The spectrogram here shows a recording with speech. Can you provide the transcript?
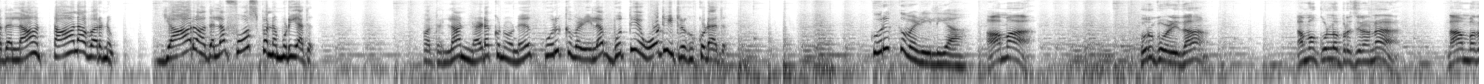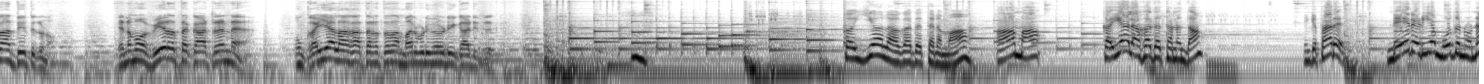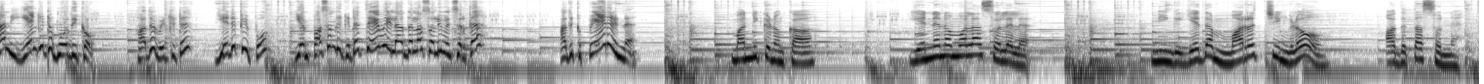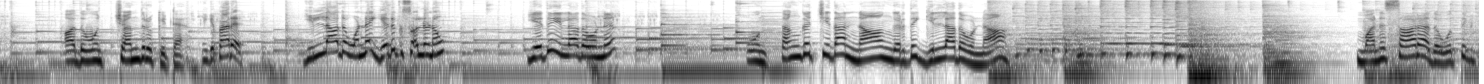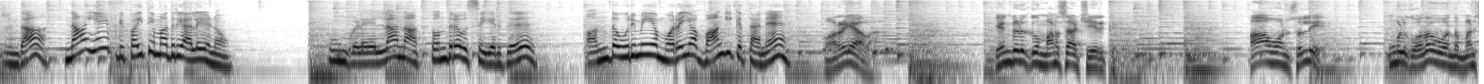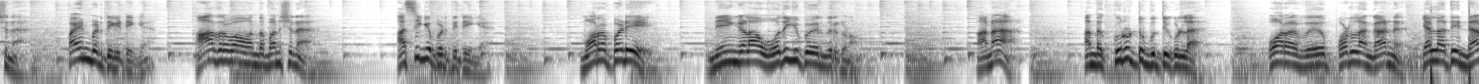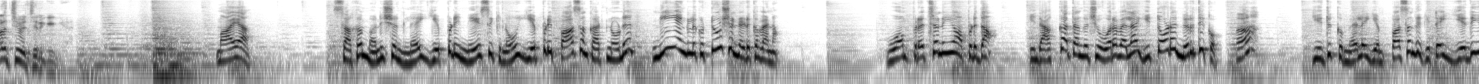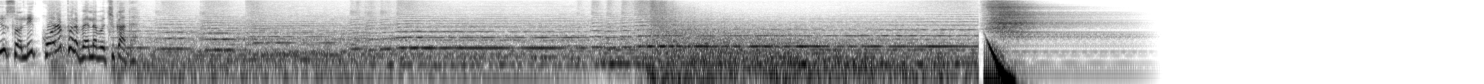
அதெல்லாம் தானா வரணும். யாரும் அதெல்லாம் ஃபோர்ஸ் பண்ண முடியாது. அதெல்லாம் நடக்கணும்னு குறுக்கு வழியில புத்தியை ஓட்டிட்டு இருக்க கூடாது. குறுக்கு வழி இல்லையா? ஆமா. குறுக்கு வழிதான். நமக்குள்ள பிரச்சனைனா நாம தான் தீர்த்துக்கணும். என்னமோ வீரத்தை காட்டுறேன்னு உன் கையால் ஆகாத்தனத்தை தான் மறுபடியும் மறுபடியும் காட்டிட்டு இருக்கு. கையால் ஆகாத தனமா ஆமா. கையால் ஆகாத தனம் தான் இங்க பாரு நேரடியா மோதணும்னா நீ என்கிட்ட மோதிக்கோ. அதை விட்டுட்டு எதுக்கு இப்போ? என் பசங்க கிட்ட தேவையில்லாதெல்லாம் சொல்லி வச்சிருக்க? அதுக்கு பேர் என்ன? மன்னிக்கணும்க்கா என்னென்னமோலாம் சொல்லல. நீங்க எதை மறைச்சீங்களோ அதைத்தான் சொன்னேன். அதுவும் சந்துரு கிட்ட. இங்க பாரு. இல்லாத ஒன்ன எதுக்கு சொல்லணும்? எது இல்லாத ஒண்ணு உன் தங்கச்சி தான் நாங்கிறது இல்லாத ஒண்ணா? மனசார அதை ஒத்துக்கிட்டு இருந்தா நான் ஏன் இப்படி பைத்திய மாதிரி அலையணும்? உங்களை எல்லாம் நான் தொந்தரவு செய்யறது அந்த உரிமையை முறையா வாங்கிக்கத்தானே? முறையாவா? எங்களுக்கும் மனசாட்சி இருக்கு. ஆவோன்னு சொல்லி உங்களுக்கு உதவு வந்த மனுஷனை பயன்படுத்திக்கிட்டீங்க. ஆதரவா வந்த மனுஷனை அசிங்கப்படுத்திட்டீங்க. முறைப்படி நீங்களா ஒதுங்கி போயிருந்திருக்கணும். ஆனா அந்த குருட்டு புத்திக்குள்ள உறவு பொடலங்கான்னு எல்லாத்தையும் நிறைச்சு வச்சிருக்கீங்க. மாயா சக மனுஷங்களை எப்படி நேசிக்கணும் எப்படி பாசம் காட்டணும்னு நீ எங்களுக்கு டியூஷன் எடுக்க வேணாம். உன் பிரச்சனையும் அப்படிதான். இந்த அக்கா தங்கச்சி உறவெல்லாம் இதோட நிறுத்திக்கோ. ஆ? இதுக்கு மேல என் பசங்க கிட்ட எதையும் சொல்லி குழப்பற வேலை வச்சுக்காத.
